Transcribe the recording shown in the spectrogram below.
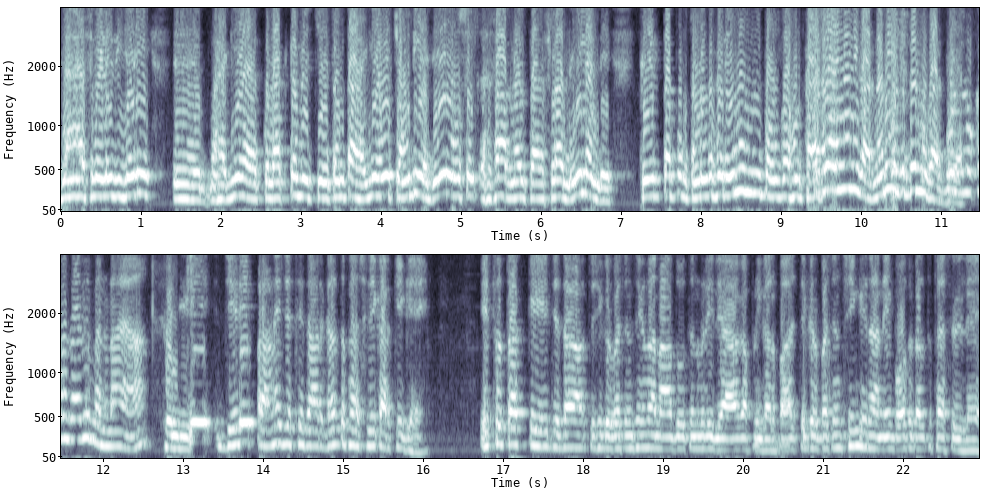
ਜਾਂ ਇਸ ਵੇਲੇ ਦੀ ਜਿਹੜੀ ਹੈਗੀ ਹੈ ਕਲੈਕਟਿਵ ਵਿੱਚ ਚੇਤਨਤਾ ਹੈਗੀ ਹੈ ਉਹ ਚਾਹੁੰਦੀ ਹੈ ਜੇ ਉਸ ਹਿਸਾਬ ਨਾਲ ਫੈਸਲਾ ਨਹੀਂ ਲੈਂਦੇ ਫਿਰ ਤਾਂ ਭੁਗਤਣਾ ਤਾਂ ਫਿਰ ਇਹਨਾਂ ਨੂੰ ਹੀ ਪਊਗਾ। ਹੁਣ ਫੈਸਲਾ ਇਹਨਾਂ ਨੇ ਕਰਨਾ ਵੀ ਕਿੱਧਰ ਨੂੰ ਕਰਦੇ ਆ? ਲੋਕਾਂ ਦਾ ਵੀ ਮੰਨਣਾ ਆ। ਕਿ ਜਿਹੜੇ ਪੁਰਾਣੇ ਜਥੇਦਾਰ ਗਲਤ ਫੈਸਲੇ ਕਰਕੇ ਗਏ ਇੱਥੋਂ ਤੱਕ ਕਿ ਜਿੱਦਾਂ ਤੁਸੀਂ ਗੁਰਬਚਨ ਸਿੰਘ ਦਾ ਨਾਮ ਦੋ ਤਿੰਨ ਵਾਰੀ ਲਿਆ ਆਪਣੀ ਗੱਲਬਾਤ ਤੇ ਗੁਰਬਚਨ ਸਿੰਘ ਹਰਾਂ ਨੇ ਬਹੁਤ ਗਲਤ ਫੈਸਲੇ ਲਏ।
